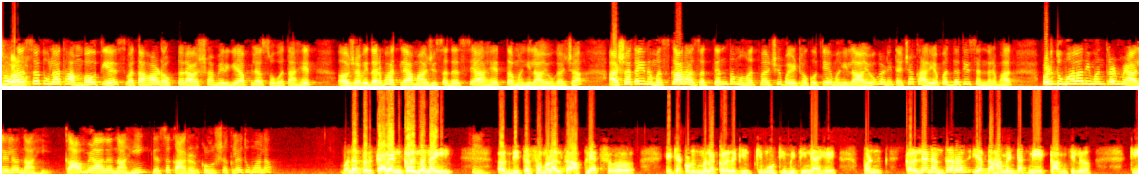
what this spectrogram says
थोडंसं तुला थांबवतीये. स्वतः डॉक्टर आशा मिरगे आपल्यासोबत आहेत ज्या विदर्भातल्या माजी सदस्य आहेत तर महिला आयोगाच्या. आशाताई नमस्कार. आज अत्यंत महत्वाची बैठक होतीये महिला आयोग आणि त्याच्या कार्यपद्धती संदर्भात. पण तुम्हाला निमंत्रण मिळालेलं नाही. का मिळालं नाही याचं कारण कळू शकलंय तुम्हाला मला तर कारण कळलं नाही. अगदी तसं म्हणाल तर आपल्याच याच्याकडून मला कळलं की इतकी मोठी मीटिंग आहे पण कळल्यानंतर या दहा मिनिटात मी एक काम केलं की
